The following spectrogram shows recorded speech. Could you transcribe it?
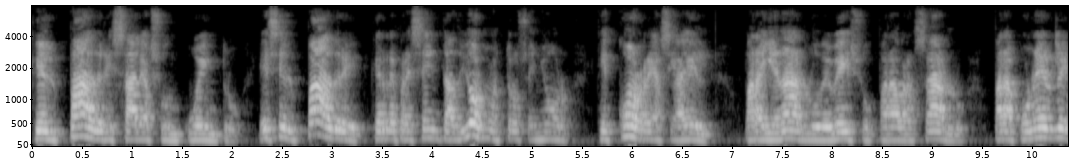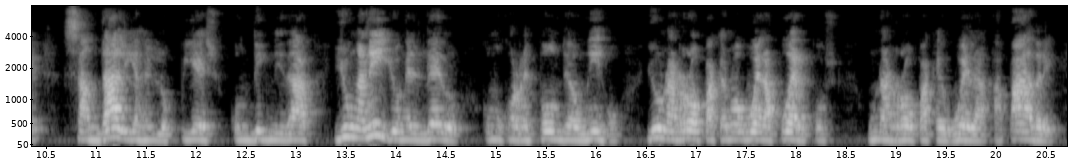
que el Padre sale a su encuentro. Es el Padre que representa a Dios nuestro Señor, que corre hacia Él para llenarlo de besos, para abrazarlo, para ponerle sandalias en los pies con dignidad y un anillo en el dedo como corresponde a un hijo y una ropa que no huela a puercos, una ropa que huela a Padre,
